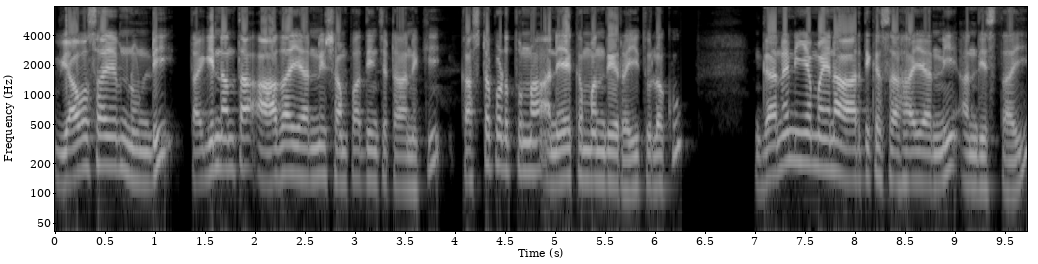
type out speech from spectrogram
వ్యవసాయం నుండి తగినంత ఆదాయాన్ని సంపాదించటానికి కష్టపడుతున్న అనేక మంది రైతులకు గణనీయమైన ఆర్థిక సహాయాన్ని అందిస్తాయి.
